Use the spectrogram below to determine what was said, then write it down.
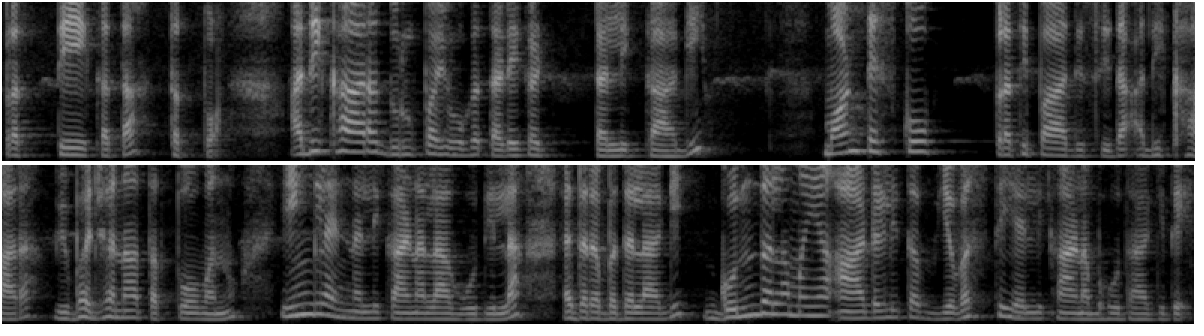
ಪ್ರತ್ಯೇಕತಾ ತತ್ವ. ಅಧಿಕಾರ ದುರುಪಯೋಗ ತಡೆಗಟ್ಟಲಿಕ್ಕಾಗಿ ಮಾಂಟೆಸ್ಕೋ ಪ್ರತಿಪಾದಿಸಿದ ಅಧಿಕಾರ ವಿಭಜನಾ ತತ್ವವನ್ನು ಇಂಗ್ಲೆಂಡ್ನಲ್ಲಿ ಕಾಣಲಾಗುವುದಿಲ್ಲ. ಅದರ ಬದಲಾಗಿ ಗೊಂದಲಮಯ ಆಡಳಿತ ವ್ಯವಸ್ಥೆಯಲ್ಲಿ ಕಾಣಬಹುದಾಗಿದೆ.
